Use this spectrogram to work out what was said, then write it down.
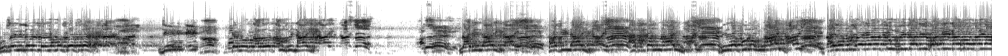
হুসাইনি দলের দলের নামাজ পড়ছে? জি? কেন তাদের টুপি নাই? দাড়ি নাই? ফাঁকি নাই? আজকাল নাই? দিলে কুরুম নাই? তাইলে বুঝা গেল টুপি দাড়ি ভাগি নামাজ দিয়া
